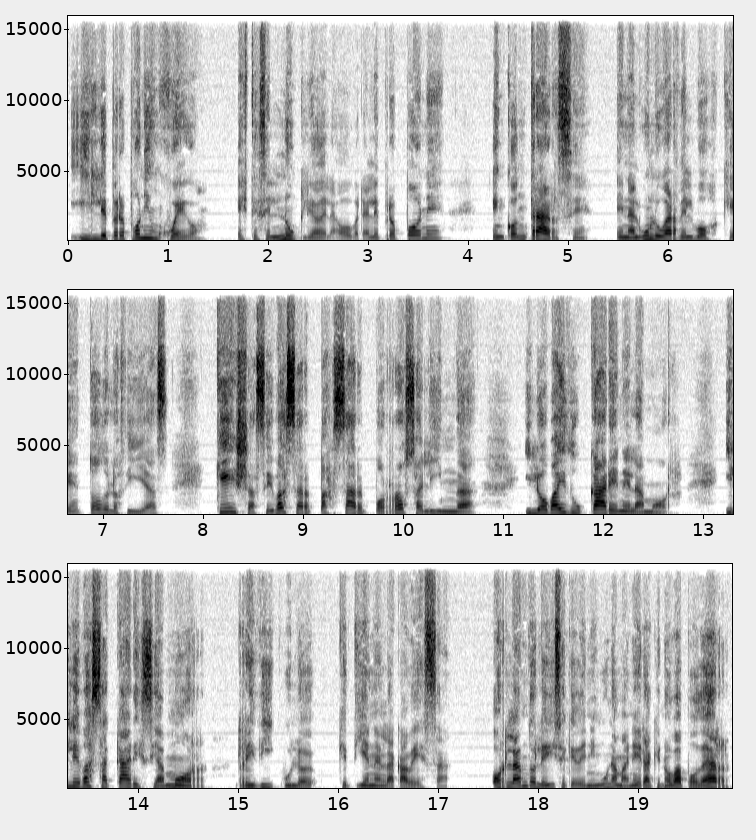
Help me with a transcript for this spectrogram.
y le propone un juego. Este es el núcleo de la obra. Le propone encontrarse en algún lugar del bosque todos los días, que ella se va a hacer pasar por Rosalinda y lo va a educar en el amor y le va a sacar ese amor ridículo que tiene en la cabeza. Orlando le dice que de ninguna manera, que no va a poder,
